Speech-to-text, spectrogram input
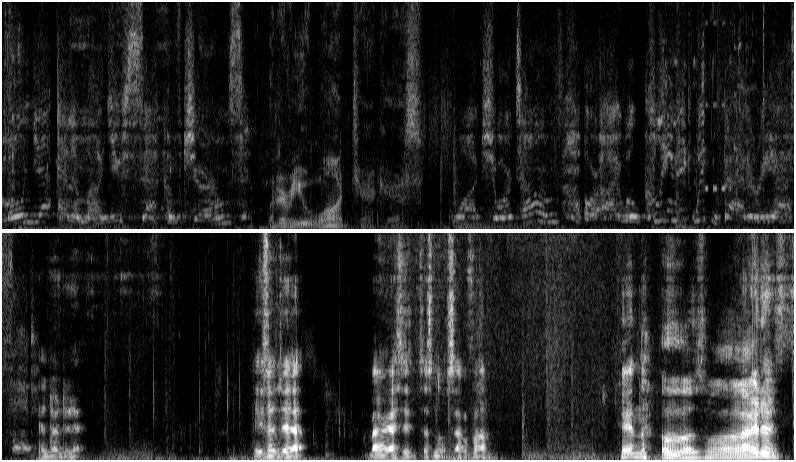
ammonia enema, you sack of germs. Whatever you want, jackass. Watch your tongue, or I will clean it with battery acid. Yeah, don't do that. Please don't do that. Battery acid does not sound fun. In the slightest.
